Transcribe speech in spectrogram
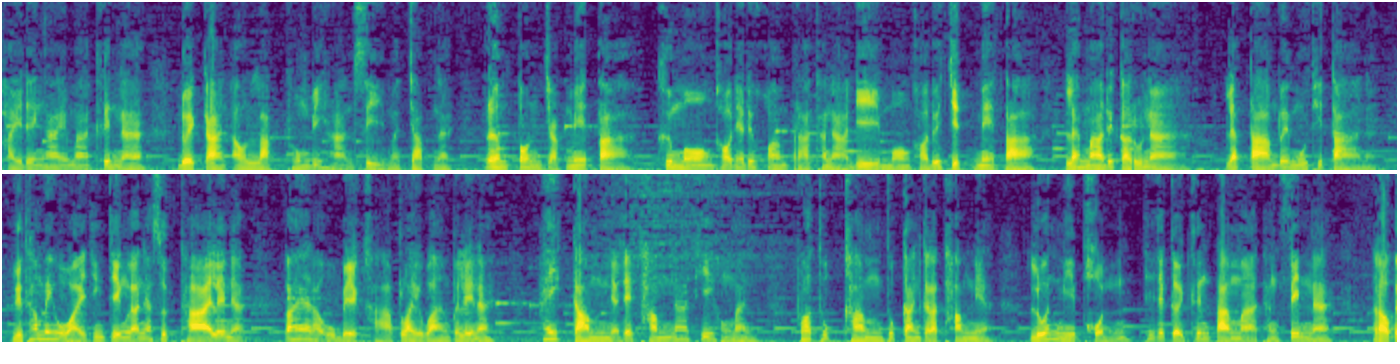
ภัยได้ง่ายมากขึ้นนะ โดยการเอาหลักพรหมวิหาร 4 มาจับนะ เริ่มต้นจากเมตตา คือมองเขาเนี่ยด้วยความปรารถนาดี มองเขาด้วยจิตเมตตา และมาด้วยกรุณา และตามด้วยมุทิตานะ หรือถ้าไม่ไหวจริง ๆ แล้วเนี่ยสุดท้ายเลยเนี่ยก็ให้เราอุเบกขาปล่อยวางไปเลยนะ ให้กรรมเนี่ยได้ทำหน้าที่ของมัน เพราะทุกคำทุกการกระทำเนี่ยล้วนมีผลที่จะเกิดขึ้นตามมาทั้งสิ้นนะ เราไป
